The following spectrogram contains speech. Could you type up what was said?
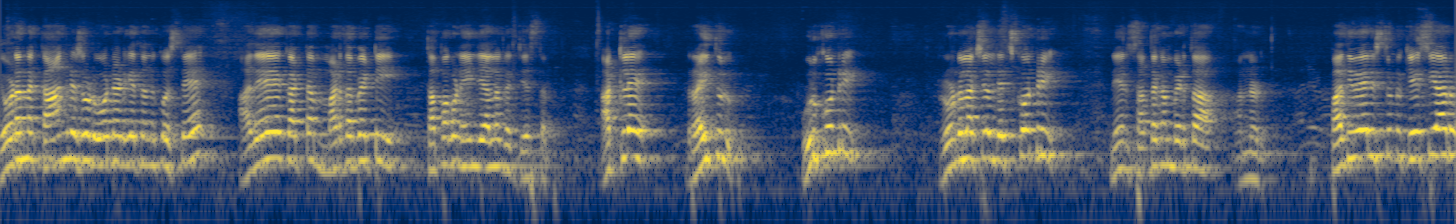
ఎవడన్నా కాంగ్రెస్ వాడు ఓటు అడిగేందుకు వస్తే అదే కట్ట మడత పెట్టి తప్పకుండా ఏం చేయాలో అది చేస్తారు. అట్లే రైతులు ఉరుకుండ్రి. రెండు లక్షలు తెచ్చుకోండి నేను సంతకం పెడతా అన్నాడు. పదివేలు ఇస్తుండు కేసీఆర్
